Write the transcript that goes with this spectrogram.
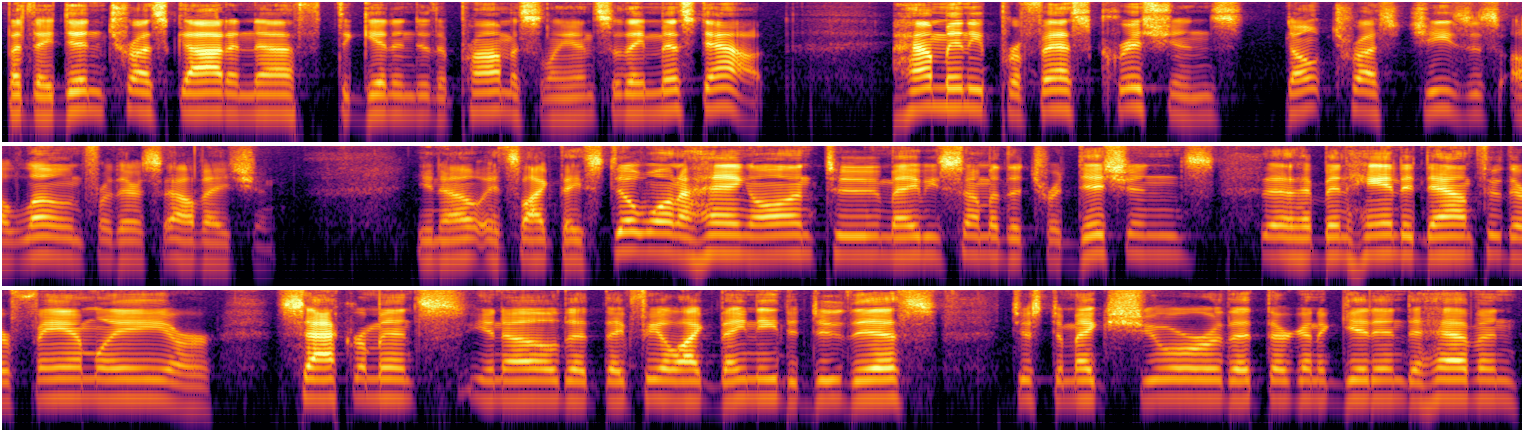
but they didn't trust God enough to get into the promised land, so they missed out. How many professed Christians don't trust Jesus alone for their salvation? You know, it's like they still want to hang on to maybe some of the traditions that have been handed down through their family or sacraments, you know, that they feel like they need to do this just to make sure that they're going to get into heaven.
